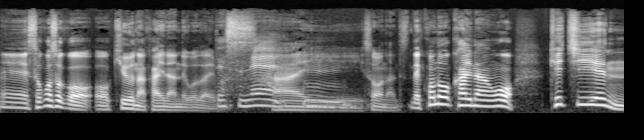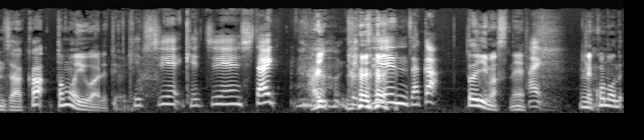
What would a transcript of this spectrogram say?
えーそこそこお急な階段でございます。ですね。はい、うん。そうなんです。でこの階段をケチエン坂とも言われております。血縁血縁したい、はい。血縁坂。と言いますね。はい。でこのね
